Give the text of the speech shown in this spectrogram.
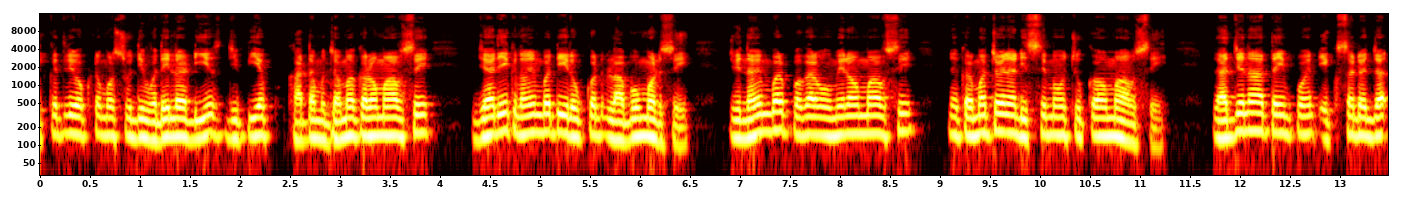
એકત્રીસ ઓક્ટોબર સુધી વધેલા ડીએસ જીપીએફ ખાતામાં જમા કરવામાં આવશે. જ્યારે એક નવેમ્બરથી રોકડ લાભો મળશે, જે નવેમ્બર પગારમાં ઉમેરવામાં આવશે અને કર્મચારીના ડિસેમ્બરમાં ચૂકવવામાં આવશે. રાજ્યના ત્રણ પોઈન્ટ એકસઠ હજાર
